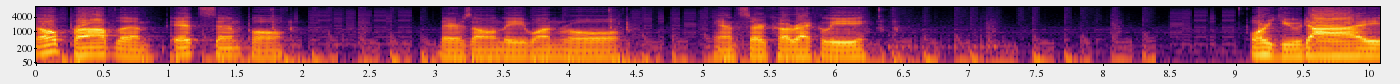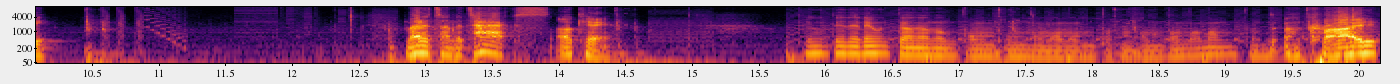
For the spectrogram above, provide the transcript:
No problem. It's simple. There's only one rule. Answer correctly. Or you die. Mettaton attacks. Okay. cry?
